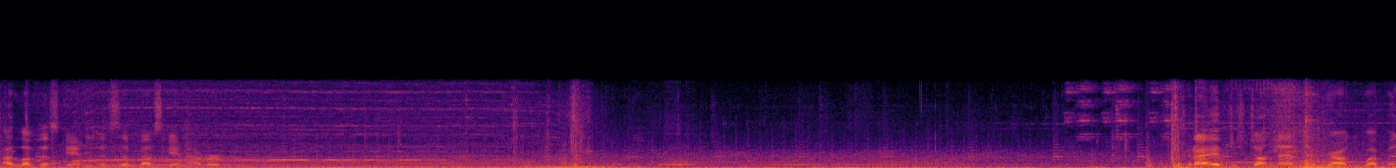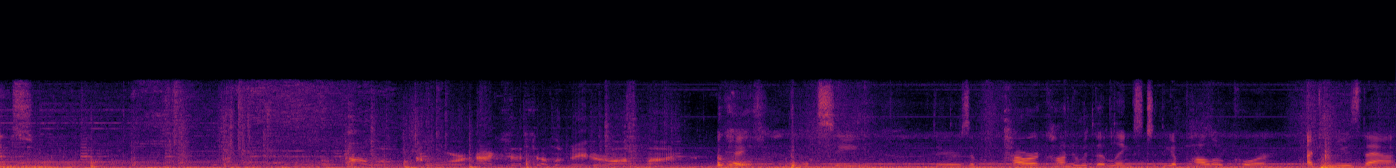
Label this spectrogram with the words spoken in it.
I love this game. It's the best game ever. Could I have just done that and grabbed the weapons? Okay, let's see. There's a power conduit that links to the Apollo core. I can use that.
